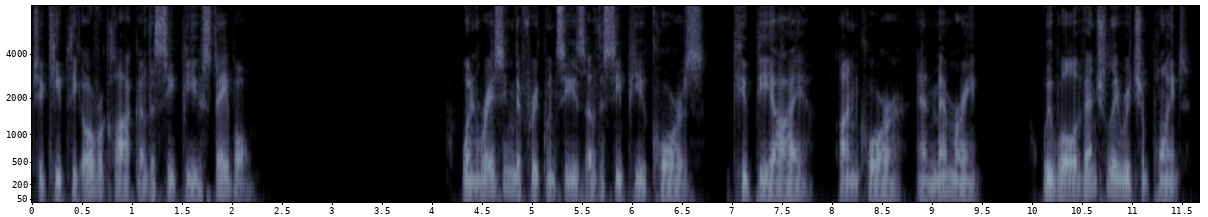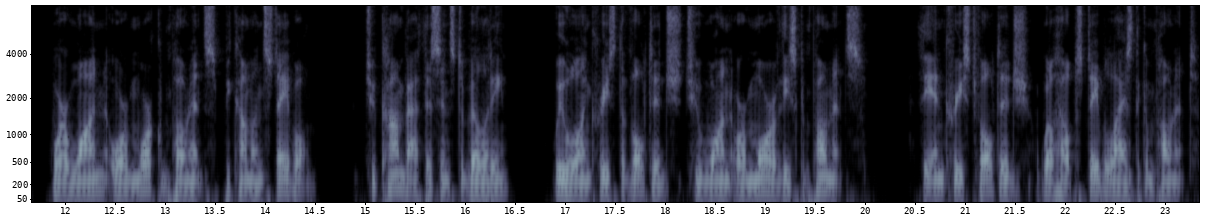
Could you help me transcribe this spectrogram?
to keep the overclock of the CPU stable. When raising the frequencies of the CPU cores, QPI, Uncore, and memory, we will eventually reach a point where one or more components become unstable. To combat this instability, we will increase the voltage to one or more of these components. The increased voltage will help stabilize the component.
